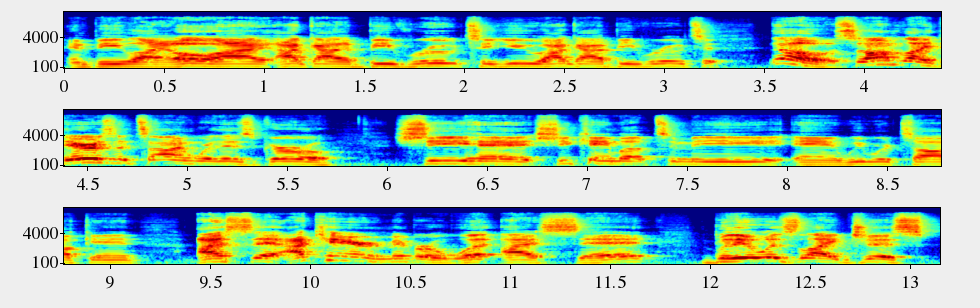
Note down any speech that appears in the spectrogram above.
and be like, oh, I, I gotta be rude to you. I gotta be rude to. No. So I'm like, there's a time where this girl, she had, she came up to me and we were talking. I said, I can't remember what I said, but it was like just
